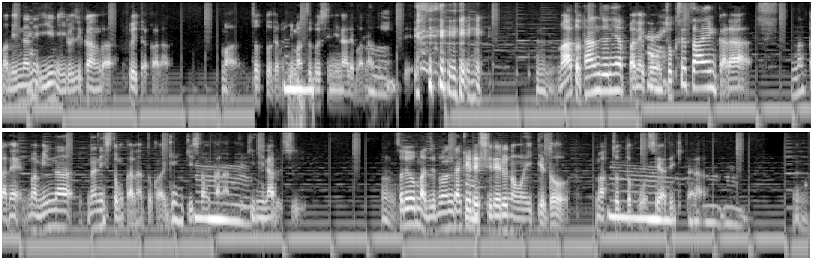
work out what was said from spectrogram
まあみんなね、家にいる時間が増えたから、まあちょっとでも暇つぶしになればなと思って。うん、まああと単純にやっぱね、こう、はい。直接会えんから、なんかね、まあみんな何しとんかなとか、元気しとんかなって気になるし、うん、それをまあ自分だけで知れるのもいいけど、まあちょっとこうシェアできたら。う、ん。うん。うん、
